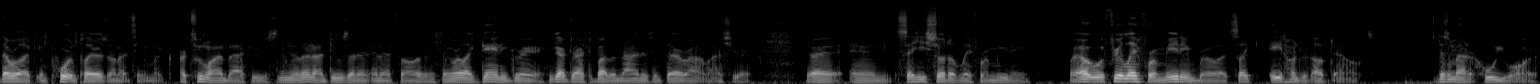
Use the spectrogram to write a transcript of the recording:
that were like important players on our team, like our two linebackers. You know, they're not dudes on the NFL or anything. Or like Danny Gray, he got drafted by the Niners in third round last year, right? And say he showed up late for a meeting, right? Oh, If you're late for a meeting, bro, it's like 800 up downs. It doesn't matter who you are.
